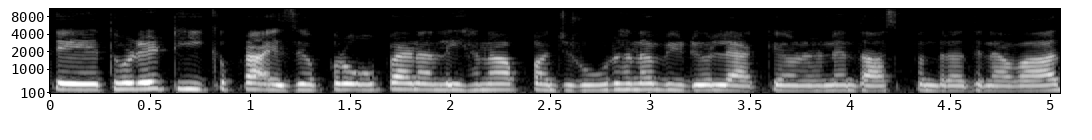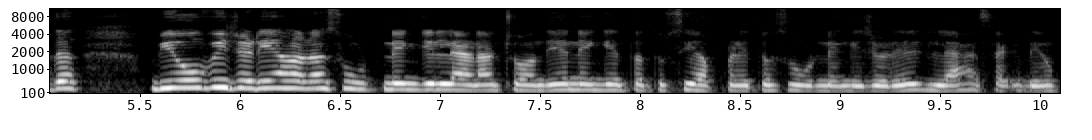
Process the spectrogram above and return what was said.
ਤੇ ਥੋੜੇ ਠੀਕ ਪ੍ਰਾਈਸ ਦੇ ਉੱਪਰ ਉਹ ਭੈਣਾਂ ਲਈ ਹਨਾ ਆਪਾਂ ਜ਼ਰੂਰ ਹਨਾ ਵੀਡੀਓ ਲੈ ਕੇ ਆਉਣੇ ਨੇ 10-15 ਦਿਨਾਂ ਬਾਅਦ। ਵੀ ਉਹ ਵੀ ਜਿਹੜੀਆਂ ਹਨਾ ਸੂਟ ਨੇਗੇ ਲੈਣਾ ਚਾਹੁੰਦੀਆਂ ਨੇਗੇ ਤਾਂ ਤੁਸੀਂ ਆਪਣੇ ਤੋਂ ਸੂਟ ਨੇਗੇ ਜਿਹੜੇ ਲੈ ਸਕਦੇ ਹੋ।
